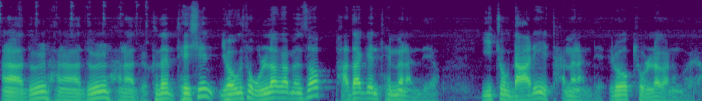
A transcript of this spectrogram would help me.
하나 둘 하나 둘 하나 둘. 그 다음 대신 여기서 올라가면서 바닥엔 대면 안 돼요. 이쪽 날이 닿으면 안 돼요. 이렇게 올라가는 거예요.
